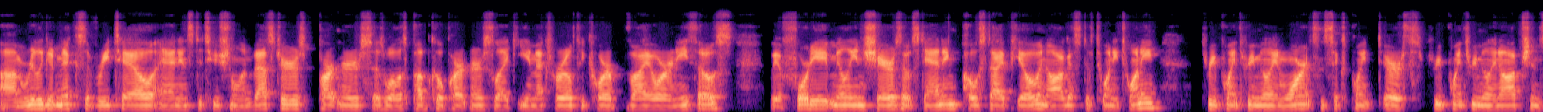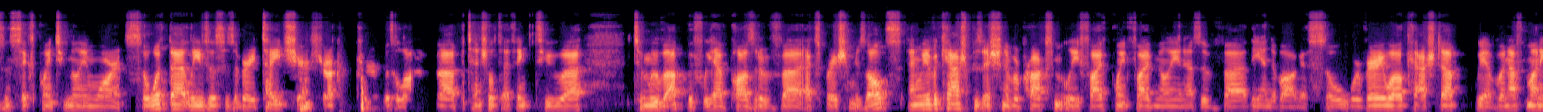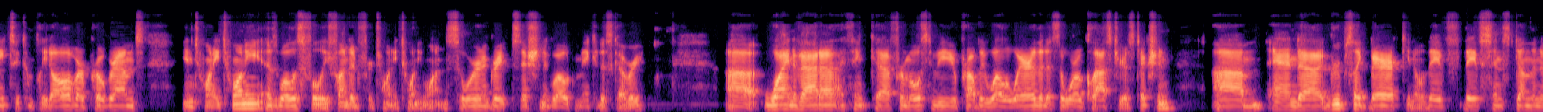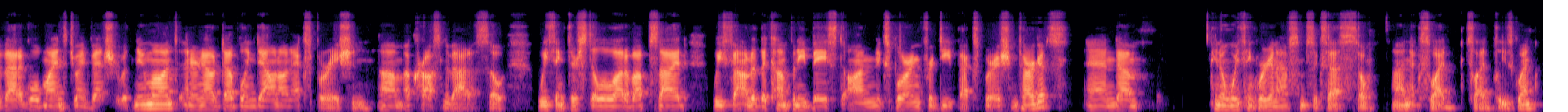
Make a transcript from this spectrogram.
Um, really good mix of retail and institutional investors, partners, as well as pubco partners like EMX Royalty Corp, Vior, and Ethos. We have 48 million shares outstanding post IPO in August of 2020, 3.3 million warrants and 6. Point, or 3.3 million options and 6.2 million warrants. So what that leaves us is a very tight share structure with a lot of uh, potential, to, I think, to uh, to move up if we have positive uh, exploration results. And we have a cash position of approximately 5.5 million as of uh, the end of August. So we're very well cashed up. We have enough money to complete all of our programs in 2020, as well as fully funded for 2021. So we're in a great position to go out and make a discovery. Uh, why Nevada? I think uh, for most of you, you're probably well aware that it's a world-class jurisdiction. Um, and uh, groups like Barrick, you know, they've they've since done the Nevada Gold Mines joint venture with Newmont and are now doubling down on exploration um, across Nevada. So we think there's still a lot of upside. We founded the company based on exploring for deep exploration targets, and um, you know, we think we're going to have some success. So uh, next slide, slide please, Gwen.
